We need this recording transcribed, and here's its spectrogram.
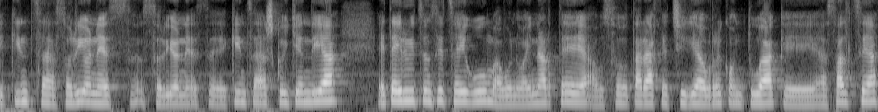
ekintza zorionez, zorionez e, ekintza asko ikendia, eta iruditzen zitzaigun, ba, bueno, hain arte auzotara jetxige aurrekontuak e, azaltzea,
